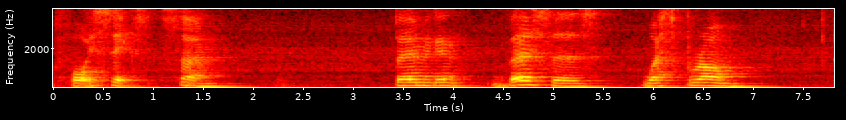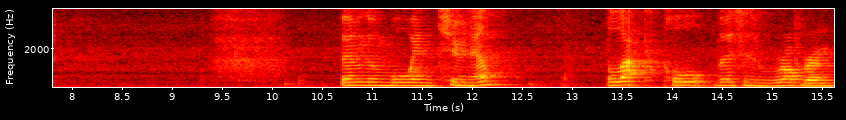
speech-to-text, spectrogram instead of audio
46 so Birmingham versus West Brom. Birmingham will win 2-0 Blackpool versus Rotherham.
